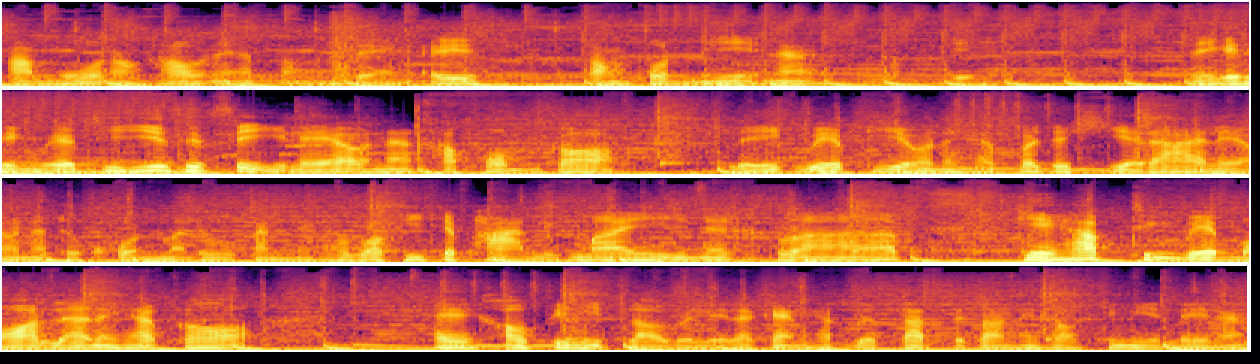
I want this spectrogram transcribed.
ความโหดของเขานะครับสองแสงเอ้ยสองผลนี้นะโอเค นี่ก็ถึงเว็บที่ 24 แล้วนะครับผมก็เหลืออีกเว็บเดียวนะครับ ก็จะเคลียร์ได้แล้วนะทุกคนมาดูกันนะครับ ว่าพี่จะผ่านหรือไม่นะครับโอเคครับถึงเว็บบอสแล้วนะครับ ก็ให้เขาฟินิชเราไปเลยแล้วกันครับเดี๋ยวตัดไปตอนให้เขาฟินิชเลยนะ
